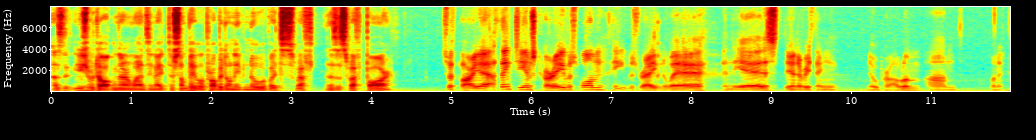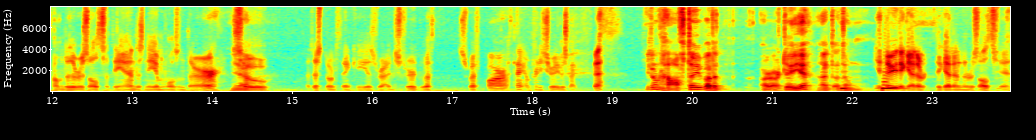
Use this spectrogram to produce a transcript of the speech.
as you were talking there on Wednesday night, there's some people probably don't even know about Zwift. Is it Zwift Power? Zwift Power, yeah. I think James Curry was one. He was riding away in the A's, doing everything no problem. And when it come to the results at the end, his name wasn't there. Yeah. So I just don't think he is registered with Zwift Power. I think I'm pretty sure he was like fifth. You don't have to, but it, or, or do you? I, I don't. You do to get a, to get in the results, yeah,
